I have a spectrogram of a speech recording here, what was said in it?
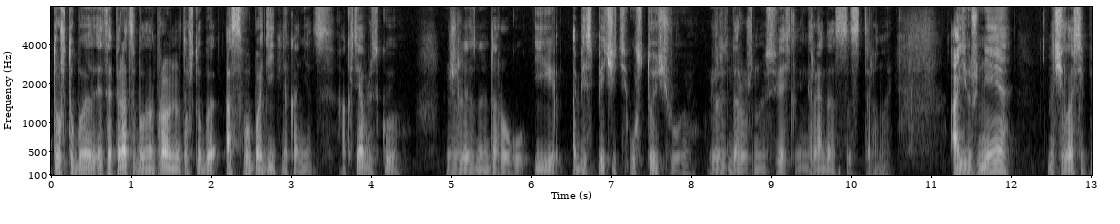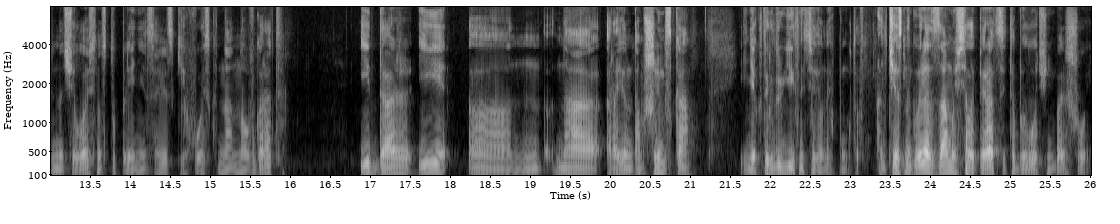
то, чтобы эта операция была направлена на то, чтобы освободить, наконец, Октябрьскую железную дорогу и обеспечить устойчивую железнодорожную связь Ленинграда со стороной. А южнее началось, началось наступление советских войск на Новгород и даже и э, на район там Шимска, и некоторых других населенных пунктов. Честно говоря, замысел операции это был очень большой.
